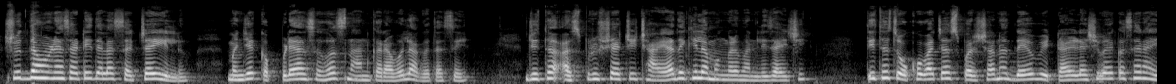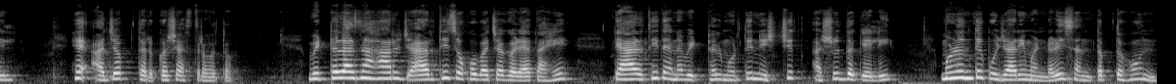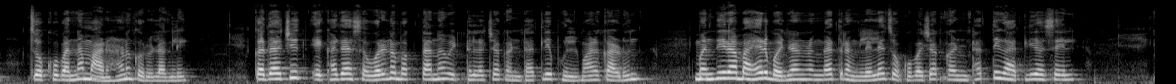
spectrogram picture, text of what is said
शुद्ध होण्यासाठी त्याला सचैल म्हणजे कपड्यासह स्नान करावं लागत असे. जिथं अस्पृश्याची छाया देखील अमंगळ मानली जायची. तिथं चोखोबाच्या स्पर्शानं देव विटाळल्याशिवाय कसं राहील? हे अजब तर्कशास्त्र होतं. विठ्ठलाचा हार ज्या अर्थी चोखोबाच्या गळ्यात आहे त्या अर्थी त्यानं विठ्ठल मूर्ती निश्चित अशुद्ध केली. म्हणून ते पुजारी मंडळी संतप्त होऊन चोखोबांना मारहाण करू लागली. कदाचित एखाद्या सवर्ण भक्तानं विठ्ठलाच्या कंठातली फुलमाळ काढून मंदिराबाहेर भजन रंगात रंगलेल्या चोखोबाच्या कंठात ती घातली असेल.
